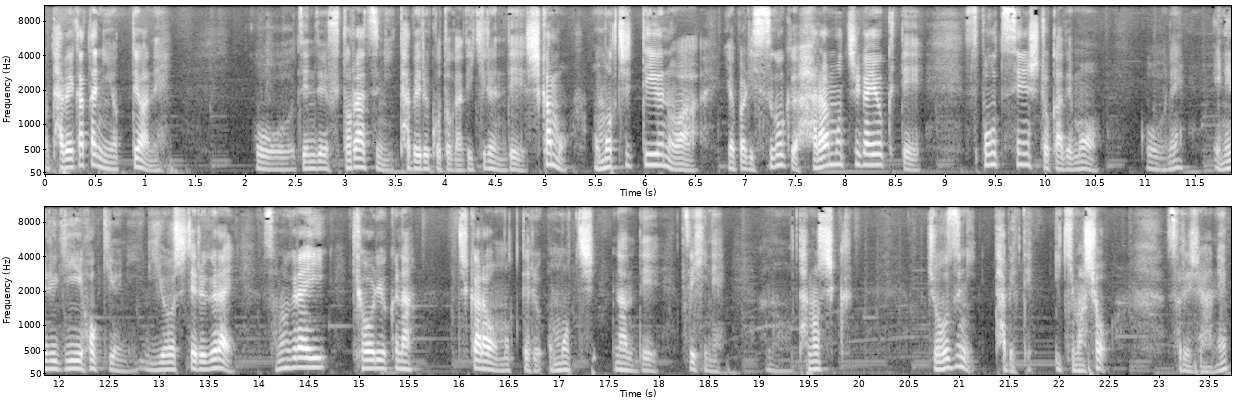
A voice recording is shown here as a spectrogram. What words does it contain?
食べ方によってはねこう全然太らずに食べることができるんでしかもお餅っていうのはやっぱりすごく腹持ちが良くてスポーツ選手とかでもこうねエネルギー補給に利用してるぐらいそのぐらい強力な力を持ってるお餅なんで是非ねあの楽しく上手に食べていきましょう。それじゃあね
